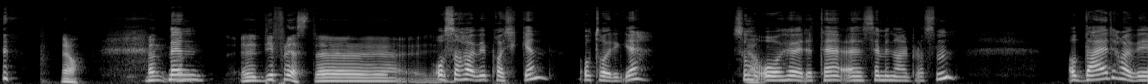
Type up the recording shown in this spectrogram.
ja. men, men, eh, de fleste Og så har vi parken og torget, som Ja. òg hører til seminarplassen. Og der har vi,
